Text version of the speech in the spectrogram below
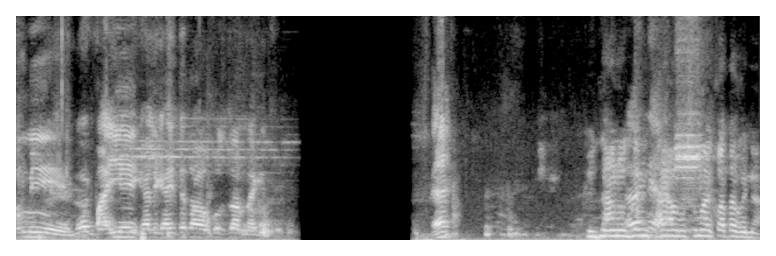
তুমি পাইয়ে খালি খাইতে তাও বুঝলাম না কিছু। হ্যাঁ? তুই জানো তুমি খাই সময় কথা কই না।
